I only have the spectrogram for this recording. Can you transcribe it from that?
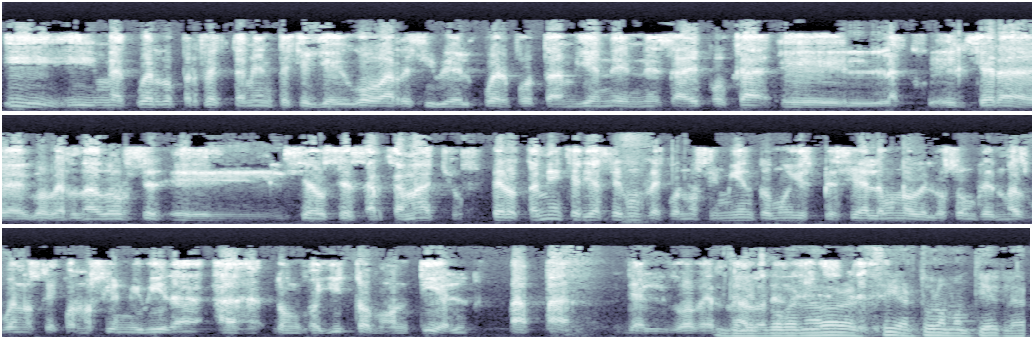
Y, me acuerdo perfectamente que llegó a recibir el cuerpo también en esa época el, que era gobernador eh, César Camacho, pero también quería hacer un reconocimiento muy especial a uno de los hombres más buenos que conocí en mi vida, a don Goyito Montiel, papá del gobernador. Del gobernador, sí, Arturo Montiel, claro.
